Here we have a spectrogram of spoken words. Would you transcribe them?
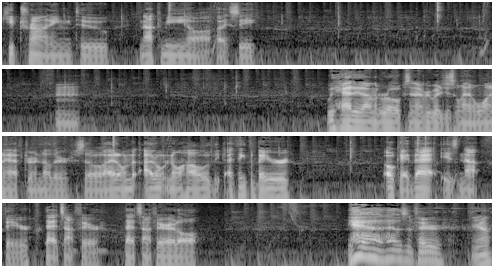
Keep trying to knock me off, I see. Hmm. We had it on the ropes and everybody just went one after another. So I don't I don't know how the I think the bear Okay, that is not fair. That's not fair. That's not fair at all. Yeah, that wasn't fair. You know,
